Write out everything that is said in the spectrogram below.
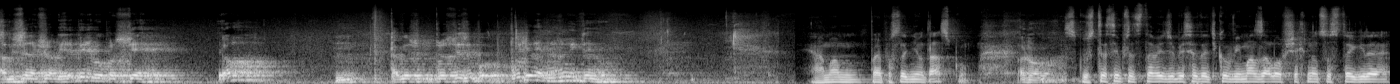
Aby se našel ryby, nebo prostě, jo? Hm. Tak prostě se podělím, rozumíte, jo? Já mám tvoje poslední otázku. Ano. Zkuste si představit, že by se teď vymazalo všechno, co jste kde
